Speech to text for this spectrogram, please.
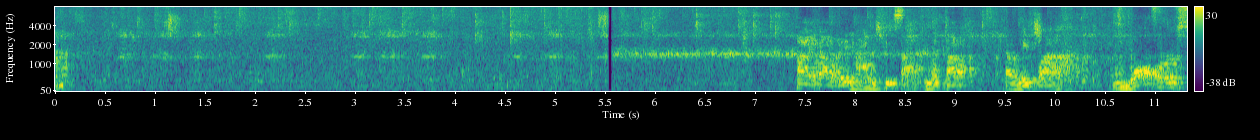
ม ถ้าการบริหารชื่อสัตว์นะครับเราเรียกว่า Walrus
